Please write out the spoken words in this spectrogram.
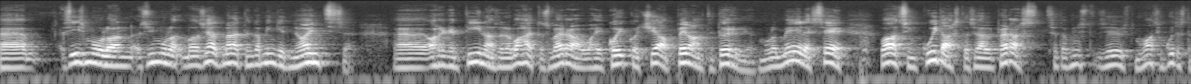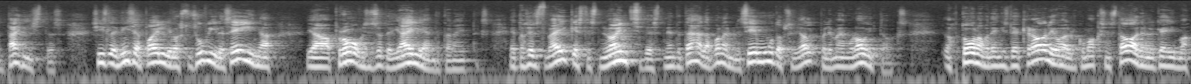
äh,. siis mul on, siis mul ma sealt mäletan ka mingeid nüansse. Argentiina selle vahetusvärava või Goicoechea penaltitõrjed, mul on meeles see, vaatasin, kuidas ta seal pärast seda, ma vaatasin, kuidas ta tähistas. siis lõin ise palli vastu suvila seina ja proovisin seda jäljendada näiteks. et noh, sellistest väikestest nüanssidest nende tähelepanemine, see muudab selle jalgpallimängu nauditavaks noh, toona ma tegin seda ekraani vahel, kui ma hakkasin staadionil käima,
